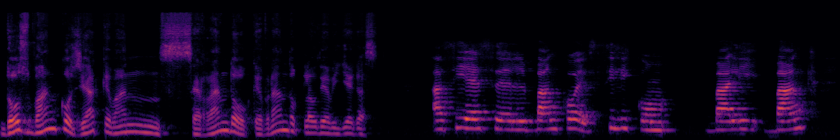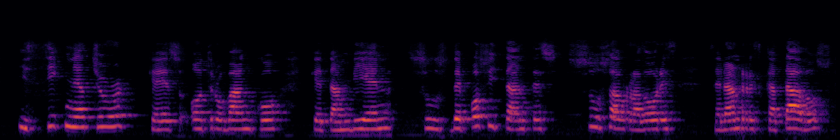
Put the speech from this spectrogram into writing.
dos bancos ya que van cerrando o quebrando, Claudia Villegas. Así es, el banco es Silicon Valley Bank y Signature, que es otro banco que también sus depositantes, sus ahorradores serán rescatados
